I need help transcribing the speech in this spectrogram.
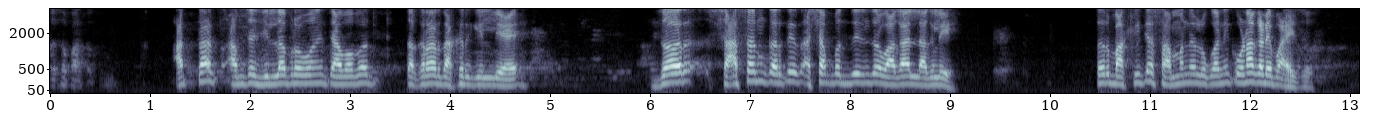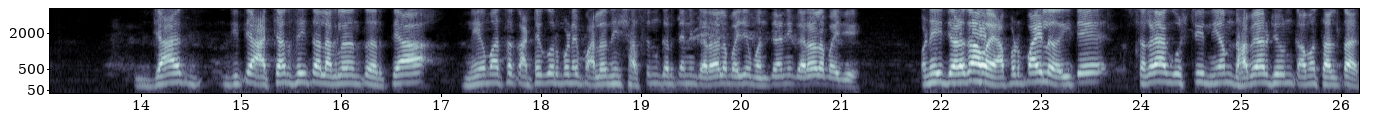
कसं पाहता तुम्ही? आत्ताच आमच्या जिल्हा प्रमुखांनी त्याबाबत तक्रार दाखल केलेली आहे. जर शासन करते अशा पद्धतीने जर वागायला लागले तर बाकीच्या सामान्य लोकांनी कोणाकडे पाहायचं? ज्या जिथे आचारसंहिता लागल्यानंतर त्या नियमाचं काटेकोरपणे पालन हे शासनकर्त्यांनी करायला पाहिजे मंत्र्यांनी करायला पाहिजे. पण हे जळगाव आहे. आपण पाहिलं इथे सगळ्या गोष्टी नियम धाब्यावर ठेवून कामं चालतात.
